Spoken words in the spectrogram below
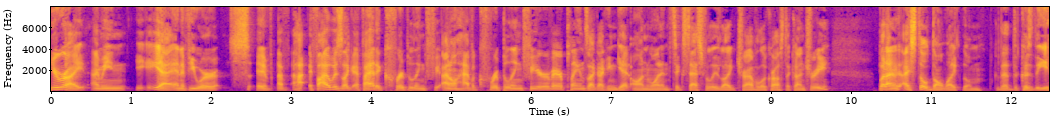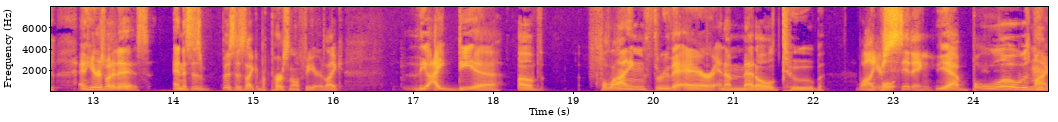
you're right. I mean, yeah. And if you were, if if I- was like, if I had a crippling, fear, I don't have a crippling fear of airplanes. Like I can get on one and successfully like travel across the country, but I, I still don't like them That- because the. And here's what it is. And this is this is like a personal fear. Like the idea of flying through the air in a metal tube while you're sitting. yeah, blows my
